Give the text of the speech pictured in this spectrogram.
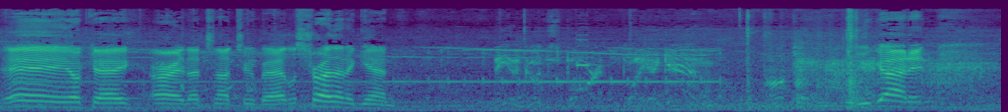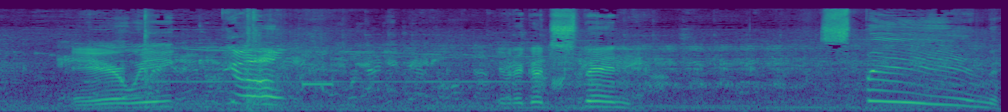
Hey, okay. All right, that's not too bad. Let's try that again. You got it. Here we go. Give it a good spin. Spin.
